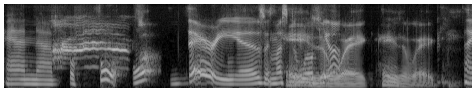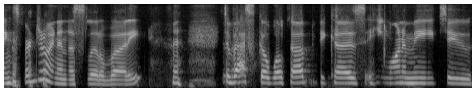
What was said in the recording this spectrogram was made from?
And uh, before, oh, there he is. He must have woke He's you up. awake. He's awake. Thanks for joining us, little buddy. Tabasco woke up because he wanted me to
